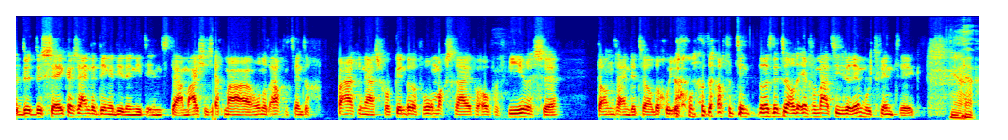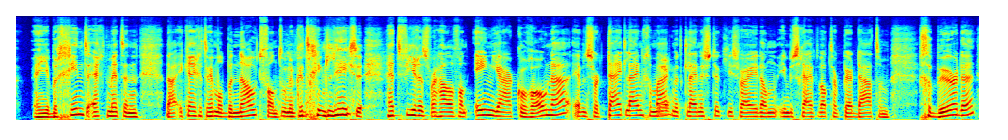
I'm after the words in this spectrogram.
dus, dus zeker zijn er dingen die er niet in staan. Maar als je zeg maar 128 pagina's voor kinderen vol mag schrijven over virussen dan zijn dit wel de goede 128. Dan is dit wel de informatie die erin moet, vind ik. Ja. En je begint echt met een. Nou, ik kreeg het er helemaal benauwd van toen ik het ging lezen. Het virusverhaal van één jaar corona. Je hebt een soort tijdlijn gemaakt met kleine stukjes waar je dan in beschrijft wat er per datum gebeurde.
